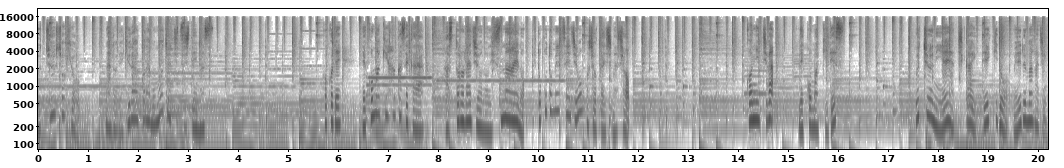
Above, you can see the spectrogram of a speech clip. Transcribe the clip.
宇宙書評などレギュラーコラムも充実しています。ここで猫巻博士からアストロラジオのリスナーへの一言メッセージをご紹介しましょう。こんにちは猫巻です。宇宙にやや近い低軌道メールマガジン。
